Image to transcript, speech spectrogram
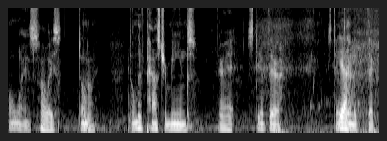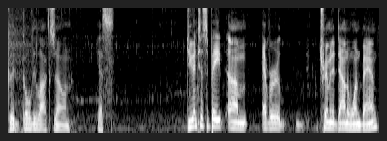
Always. always. Don't Always. don't live past your means. All right. Stay up there. Stay up Yeah. there in the, that good Goldilocks zone. Yes. Do you anticipate um, ever trimming it down to one band,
